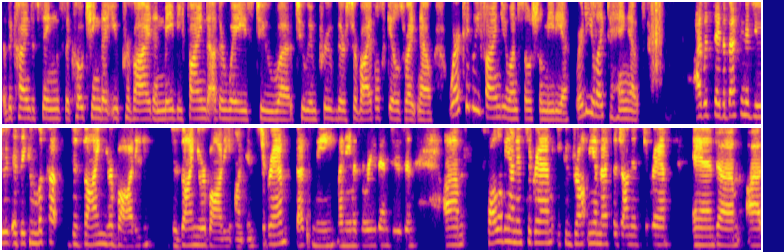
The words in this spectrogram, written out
the kinds of things, the coaching that you provide, and maybe find other ways to uh, to improve their survival skills right now, where could we find you on social media? Where do you like to hang out? I would say the best thing to do is if they can look up Design Your Body, Design Your Body on Instagram. That's me. My name is Marie Vandusen. Um, follow me on Instagram. You can drop me a message on Instagram. And um, uh,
